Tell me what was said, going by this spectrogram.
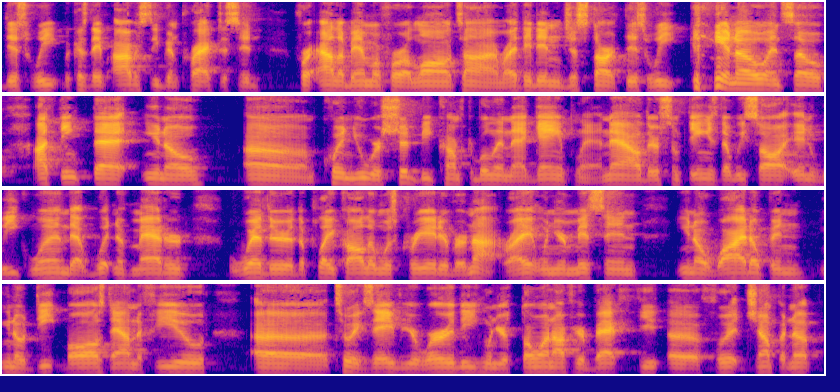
this week because they've obviously been practicing for Alabama for a long time, right? They didn't just start this week, you know? And so I think that, you know, um, Quinn Ewers should be comfortable in that game plan. Now, there's some things that we saw in week one that wouldn't have mattered whether the play calling was creative or not, right? When you're missing, you know, wide open, you know, deep balls down the field uh, to Xavier Worthy, when you're throwing off your back uh, foot, jumping up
